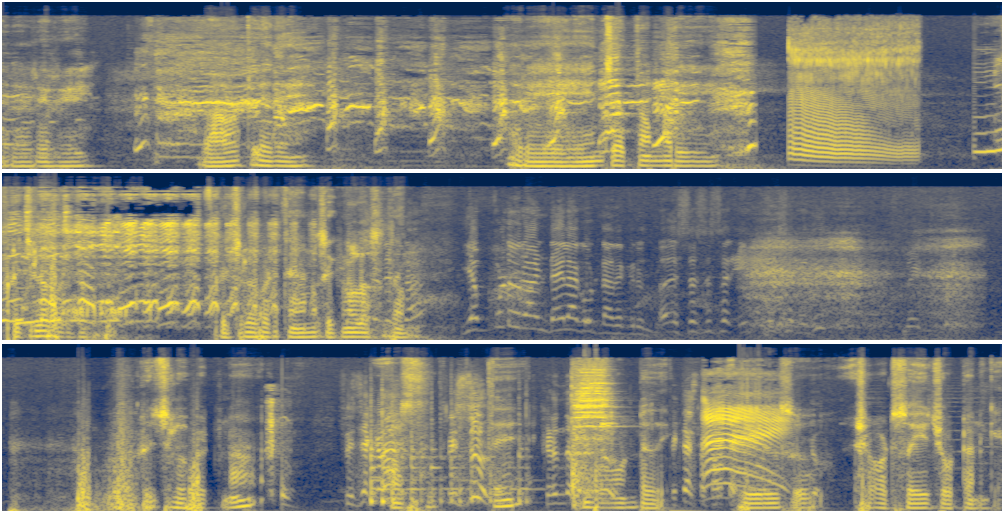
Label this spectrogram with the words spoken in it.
అరే రే రే రావట్లేదు. అరే ఏం చేద్దాం మరి? ఫ్రిడ్జ్లో పెడతాం ఫ్రిడ్జ్లో పెడితే ఏమైనా సిగ్నల్ వస్తుందేమో. ఫ్రిడ్జ్లో పెట్టినా వస్తే బాగుంటుంది రీల్స్ షార్ట్స్ అయ్యి చూడటానికి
